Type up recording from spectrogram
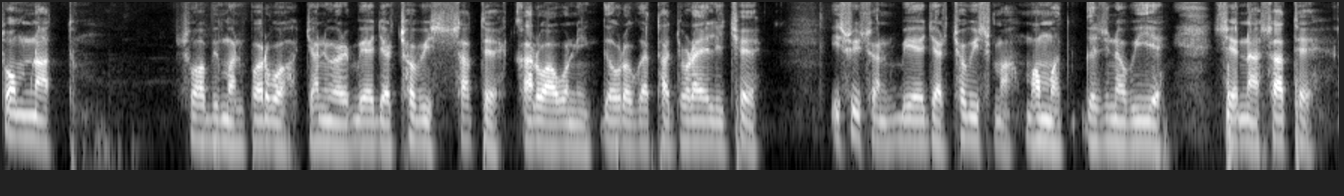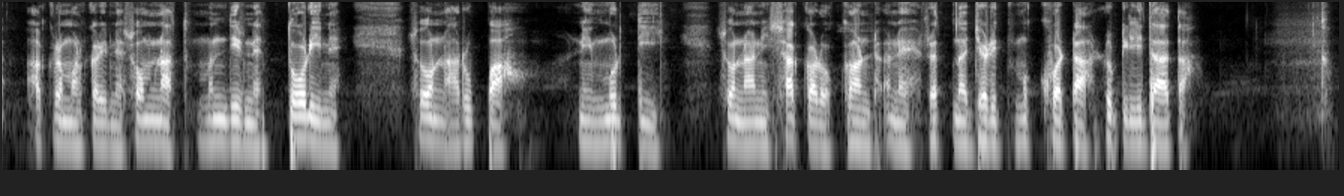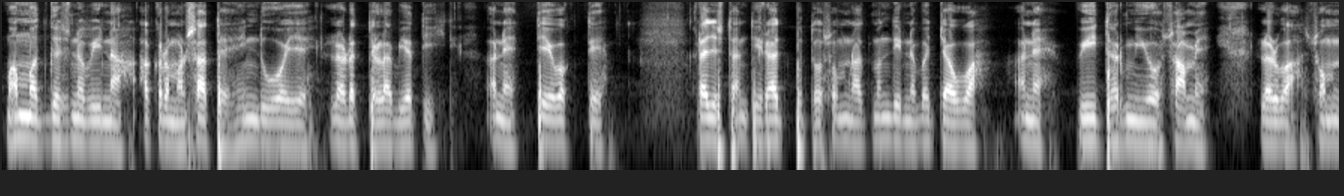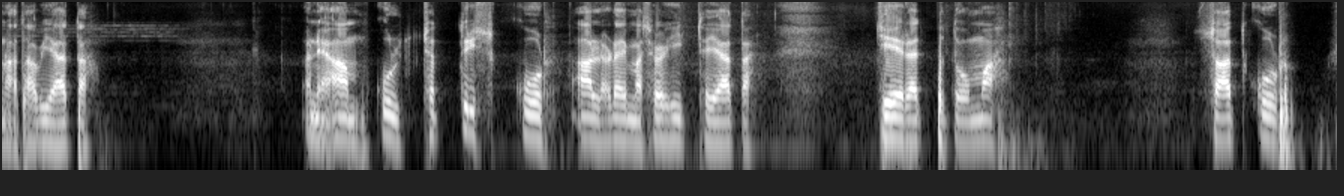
સોમનાથ. સ્વાભિમાન પર્વ જાન્યુઆરી બે હજાર છવ્વીસ સાથે કારવાઓની ગૌરવગાથા જોડાયેલી છે. ઈસવીસન બે હજાર છવ્વીસમાં મોહમ્મદ ગઝનવીએ સેના સાથે આક્રમણ કરીને સોમનાથ મંદિરને તોડીને સોના રૂપાની મૂર્તિ, સોનાની સાંકળો, ઘંટ અને રત્નજડિત મુખવટા લૂંટી લીધા હતા. મોહમ્મદ ગઝનવીના આક્રમણ સાથે હિન્દુઓએ લડત ચલાવી હતી અને તે વખતે રાજસ્થાનથી રાજપૂતો સોમનાથ મંદિરને બચાવવા અને વિધર્મીઓ સામે લડવા સોમનાથ આવ્યા હતા. અને આમ કુલ છત્રીસ કુળ આ લડાઈમાં શહીદ થયા હતા. જે રાજપૂતોમાં સાત કુળ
